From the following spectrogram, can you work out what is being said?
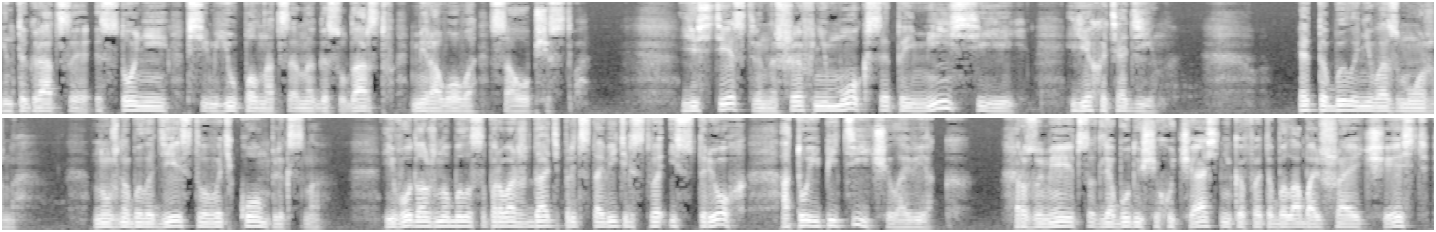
интеграция Эстонии в семью полноценных государств мирового сообщества. Естественно, шеф не мог с этой миссией ехать один. Это было невозможно. Нужно было действовать комплексно. Его должно было сопровождать представительство из трех, а то и пяти человек. Разумеется, для будущих участников это была большая честь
